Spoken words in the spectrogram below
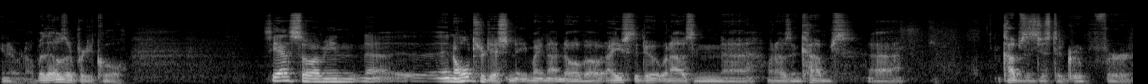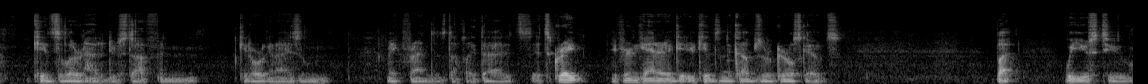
You never know. But those are pretty cool. So yeah, so I mean, uh, an old tradition that you might not know about. I used to do it when I was in uh, when I was in Cubs. Uh, Cubs is just a group for kids to learn how to do stuff and get organized and make friends and stuff like that. It's it's great if you're in Canada, get your kids into Cubs or Girl Scouts. But we used to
